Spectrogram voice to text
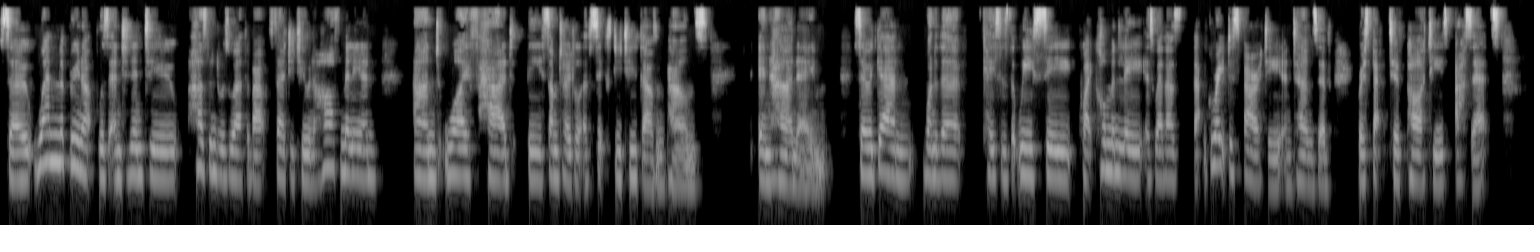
So when the prenup was entered into, husband was worth about 32 and a half million and wife had the sum total of 62,000 pounds in her name. So again, one of the cases that we see quite commonly is where there's that great disparity in terms of respective parties' assets,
